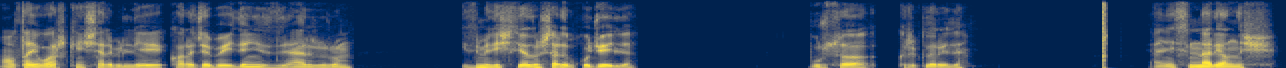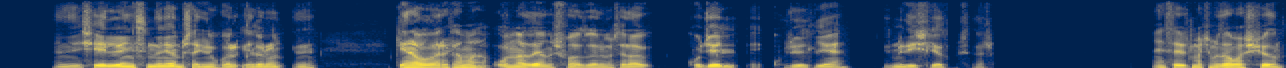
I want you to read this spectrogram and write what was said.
Altay var. Gençler Birliği, Karacabey, Denizli, Erzurum. İzmir Yeşil yazmışlar da bu Kocaeli. Bursa, Kırklareli. Yani isimler yanlış. Yani şehirlerin isimlerini yazmışlar yine on- yani genel olarak ama onlar da yanlış fazlaları. Mesela Kocaeli, Kocaeli'ye İzmir Yeşil yazmışlar. Neyse biz maçımıza başlayalım.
